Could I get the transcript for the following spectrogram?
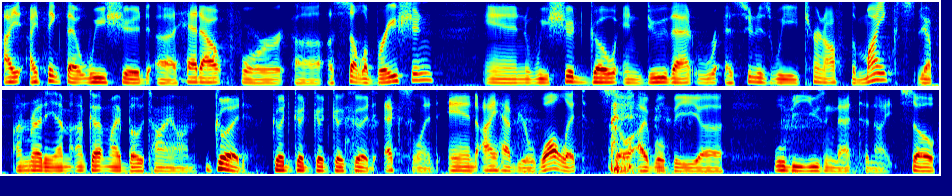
I, I think that we should uh, head out for uh, a celebration, and we should go and do that r- as soon as we turn off the mics. Yep, I'm ready. I'm, I've got my bow tie on. Good, good, good, good, good, good, excellent. And I have your wallet, so I will be uh, we'll be using that tonight. So,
